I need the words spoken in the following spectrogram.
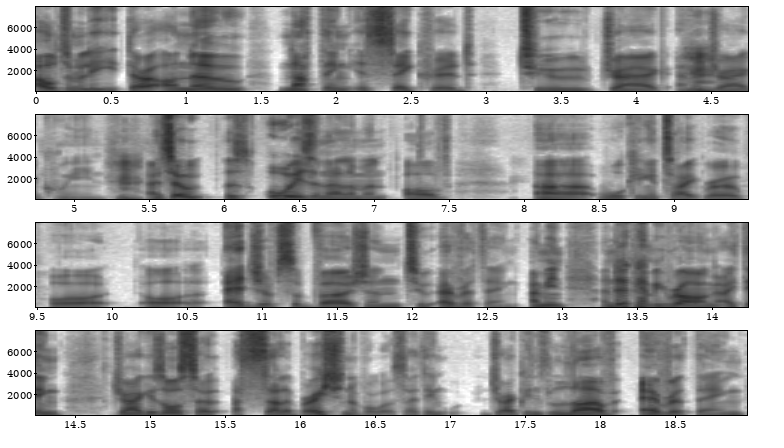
ultimately there are no nothing is sacred to drag and Hmm. a drag queen, Hmm. and so there's always an element of uh, walking a tightrope or or edge of subversion to everything. I mean, and don't get me wrong, I think drag is also a celebration of all this. I think drag queens love everything,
